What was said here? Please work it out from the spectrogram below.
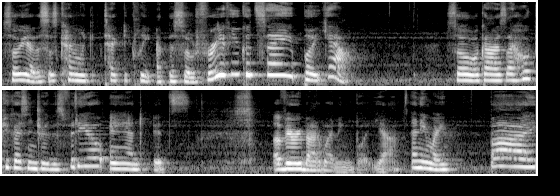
So yeah, this is kind of like technically episode 3, if you could say, but yeah. So guys, I hope you guys enjoyed this video, and it's a very bad wedding, but yeah. Anyway, bye.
